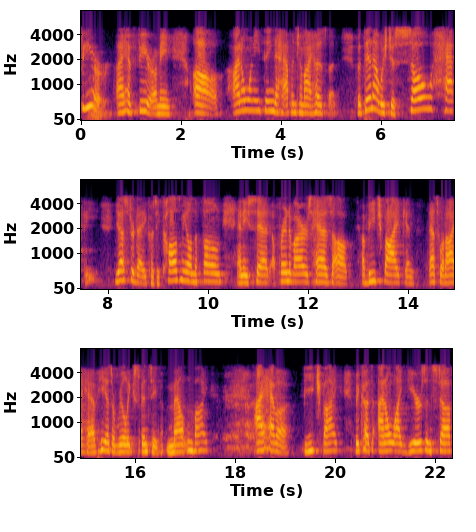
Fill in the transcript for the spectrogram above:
fear. I have fear. I mean, uh, I don't want anything to happen to my husband. But then I was just so happy yesterday because he calls me on the phone and he said a friend of ours has a, a beach bike and that's what I have. He has a really expensive mountain bike. I have a beach bike because I don't like gears and stuff.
